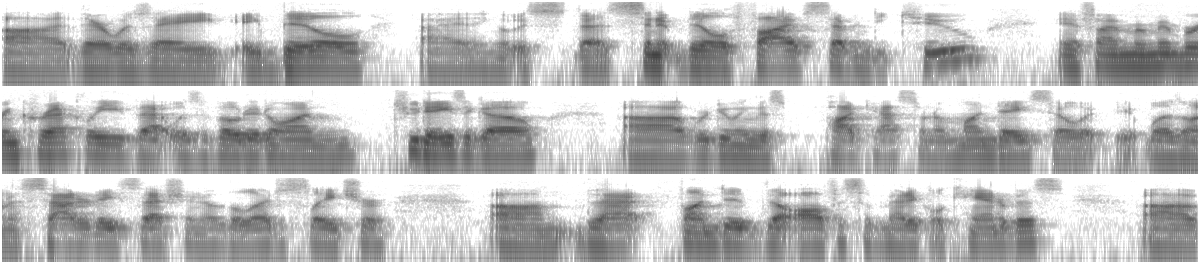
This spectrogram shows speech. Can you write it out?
Uh, there was a, a bill, I think it was Senate Bill 572, if I'm remembering correctly, that was voted on two days ago. Uh, we're doing this podcast on a Monday, so it, it, was on a Saturday session of the legislature um, that funded the Office of Medical Cannabis uh,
